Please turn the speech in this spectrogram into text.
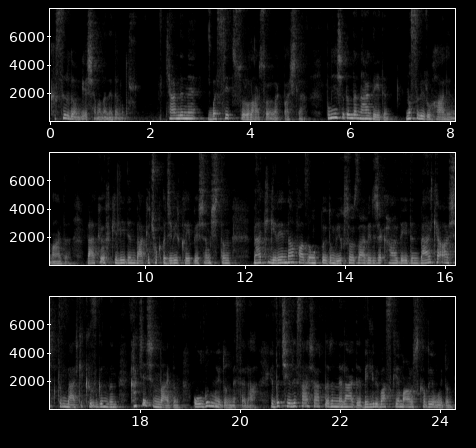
kısır döngü yaşamana neden olur. Kendine basit sorular sorarak başla. Bunu yaşadığında neredeydin? Nasıl bir ruh halin vardı? Belki öfkeliydin, belki çok acı bir kayıp yaşamıştın, Belki gereğinden fazla mutluydun, büyük sözler verecek haldeydin. Belki aşıktın, belki kızgındın. Kaç yaşındaydın? Olgun muydun mesela? Ya da çevresel şartların nelerdi? Belli bir baskıya maruz kalıyor muydun?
